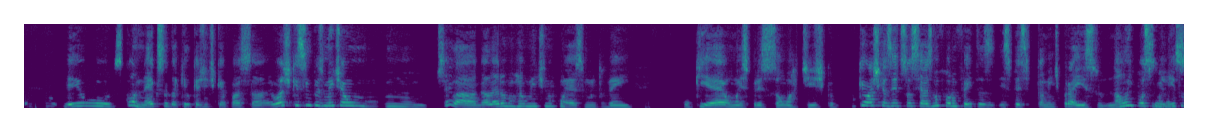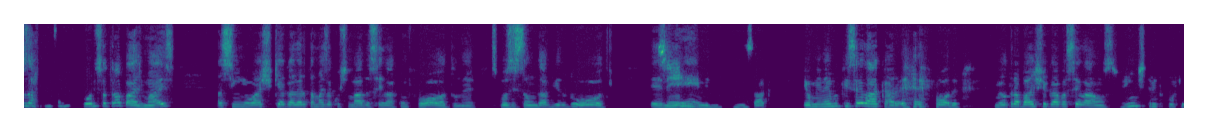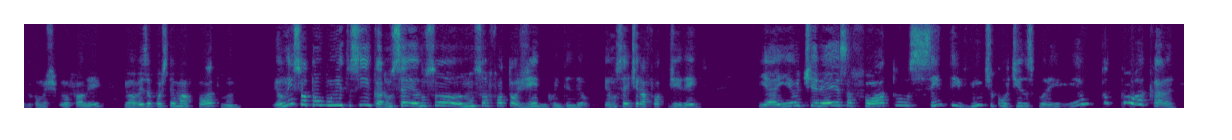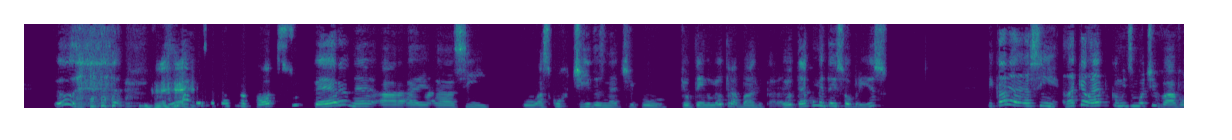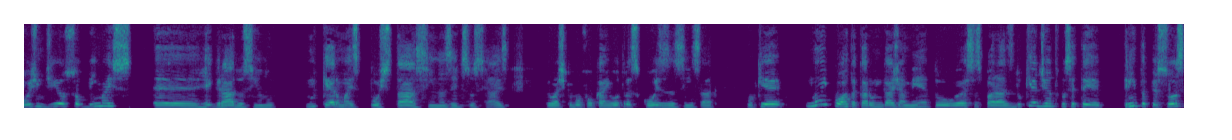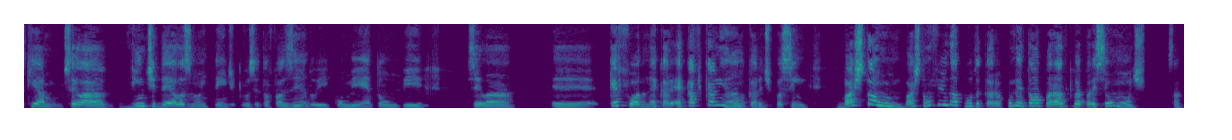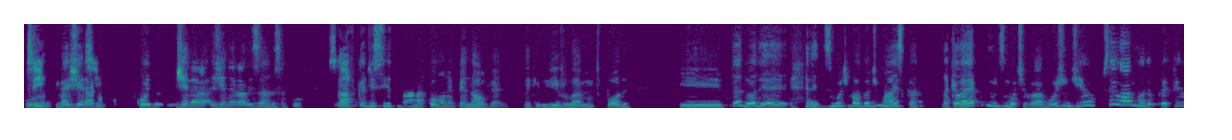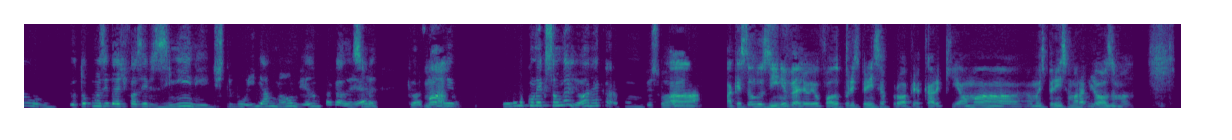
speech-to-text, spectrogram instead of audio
meio desconexa daquilo que a gente quer passar. Eu acho que simplesmente é um, um, sei lá, a galera não realmente não conhece muito bem o que é uma expressão artística, porque eu acho que as redes sociais não foram feitas especificamente para isso. Não impossibilita sim, sim. os artistas de exporem seu trabalho, mas assim, eu acho que a galera tá mais acostumada, sei lá, com foto, né? Exposição da vida do outro, é, meme, saca? Eu me lembro que, sei lá, cara, é foda. Meu trabalho chegava, sei lá, uns 20, 30 curtidas, como eu falei. E uma vez eu postei uma foto, mano. Eu nem sou tão bonito assim, cara. Não sei, eu não sou, eu não sou fotogênico, entendeu? Eu não sei tirar foto direito. E aí eu tirei essa foto, 120 curtidas por aí. E eu, porra, cara. Eu, uma vez que foto, supera, né, a, a, a, assim, o, as curtidas, né, tipo, que eu tenho no meu trabalho, cara. Eu até comentei sobre isso. E, cara, assim, naquela época eu me desmotivava. Hoje em dia eu sou bem mais é, regrado, assim, eu não, não quero mais postar, assim, nas redes sociais. Eu acho que eu vou focar em outras coisas, assim, saca? Porque não importa, cara, o engajamento ou essas paradas. Do que adianta você ter 30 pessoas que, sei lá, 20 delas não entendem o que você está fazendo e comentam e, sei lá, é... que é foda, né, cara? É kafkaniano, cara. Tipo assim, basta um, basta um filho da puta, cara, comentar uma parada que vai aparecer um monte, sacou? Sim, e vai gerar sim. coisa generalizada, sacou? Sim. Kafka disse isso lá na Colônia Penal, velho. Naquele livro lá, muito foda. E até doido, é, é, desmotivador demais, cara. Naquela época me desmotivava. Hoje em dia, eu, sei lá, mano, eu prefiro. Eu tô com umas ideias de fazer zine, distribuir à mão mesmo pra galera. Sim. Que eu acho mano, que é uma conexão melhor, né, cara, com o pessoal. A, a questão do zine, velho, eu falo por experiência própria, cara, que é uma, é uma experiência maravilhosa, mano.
